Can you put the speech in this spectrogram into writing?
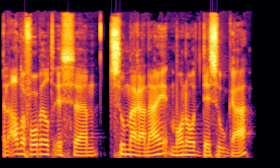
een ander voorbeeld is ehm tsumaranai mono desuga.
